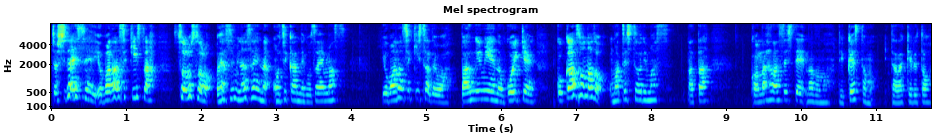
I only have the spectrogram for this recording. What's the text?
女子大生夜話喫茶。そろそろおやすみなさいなお時間でございます夜話喫茶では番組へのご意見ご感想などお待ちしております。またこんな話してなどのリクエストもいただけると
